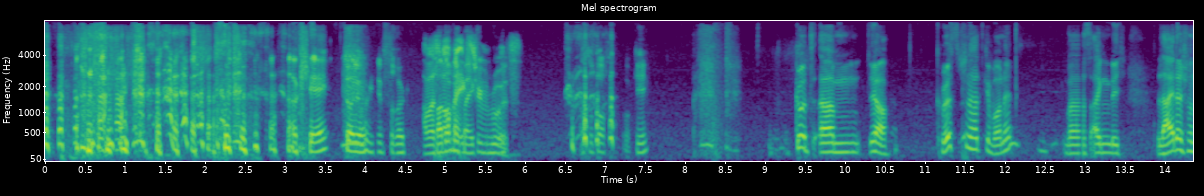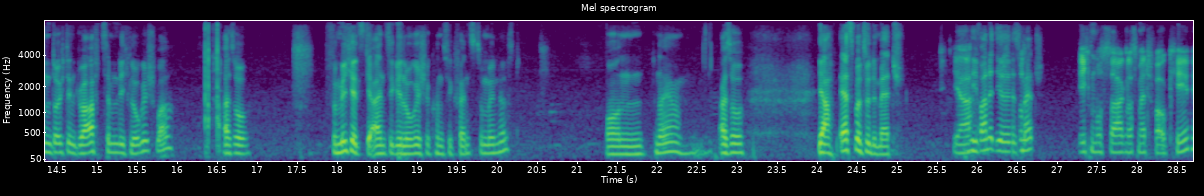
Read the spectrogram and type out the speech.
okay. Entschuldigung, ich nehm's zurück. Aber es War war, doch bei Extreme Extreme Rules. Also doch, okay. Gut, ähm, ja. Christian hat gewonnen, was eigentlich leider schon durch den Draft ziemlich logisch war. Also für mich jetzt die einzige logische Konsequenz zumindest. Und naja, also ja, erstmal zu dem Match. Ja, Wie fandet ihr das Match? ich muss sagen, das Match war okay.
